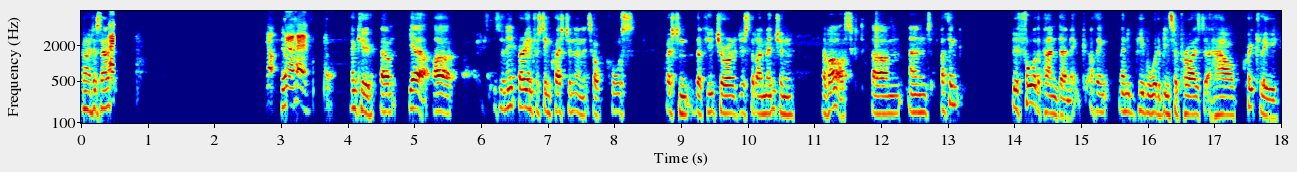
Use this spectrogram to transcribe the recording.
Can I just add? Yeah, yep. go ahead. Thank you. Um, yeah, uh, it's a very interesting question, and it's of course question the futurologists that I mentioned have asked. Um, and I think before the pandemic, I think many people would have been surprised at how quickly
